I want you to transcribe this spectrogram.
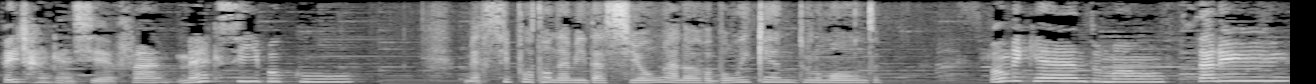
非常感谢帆，Merci beaucoup。Merci pour ton invitation. Alors bon week-end tout le monde. Bon week-end tout le monde. Salut.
